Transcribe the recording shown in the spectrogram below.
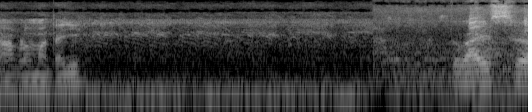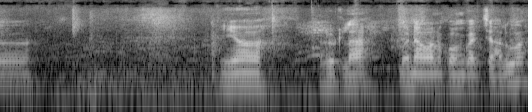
આપણો માતાજી. તો ગાઈસ અહીંયા રોટલા બનાવવાનું કામકાજ ચાલુ હોય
